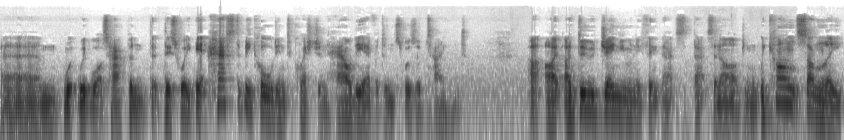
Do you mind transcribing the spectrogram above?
um, with, with what's happened this week. It has to be called into question how the evidence was obtained. I, I, I do genuinely think that's that's an argument. We can't suddenly.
